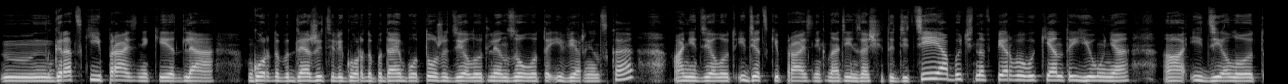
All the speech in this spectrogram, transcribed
городские праздники для города, для жителей города Бадайбо тоже делают Лен Золото и Вернинская. Они делают и детский праздник на День защиты детей обычно в первый уикенд июня, и делают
